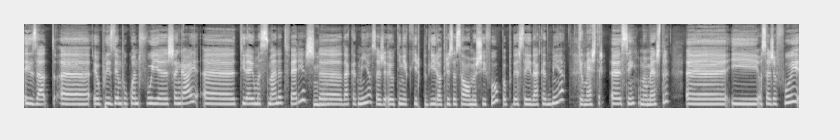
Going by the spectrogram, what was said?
Exato. Uh, eu, por exemplo, quando fui a Xangai, uh, tirei uma semana de férias uhum. da, da academia, ou seja, eu tinha que ir pedir autorização ao meu Shifu para poder sair da academia. Teu mestre? Uh, sim, o meu mestre. e, ou seja, fui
